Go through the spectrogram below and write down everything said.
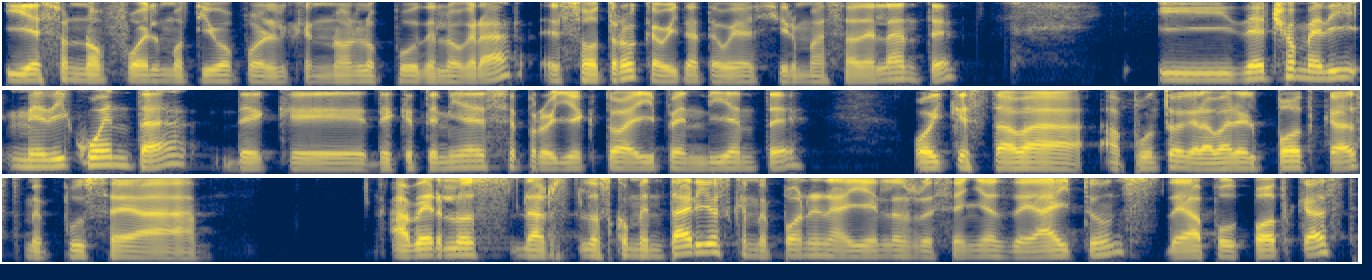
y eso no fue el motivo por el que no lo pude lograr. Es otro que ahorita te voy a decir más adelante. Y de hecho me di, me di cuenta de que, de que tenía ese proyecto ahí pendiente. Hoy que estaba a punto de grabar el podcast, me puse a, a ver los, los, comentarios que me ponen ahí en las reseñas de iTunes, de Apple Podcast.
